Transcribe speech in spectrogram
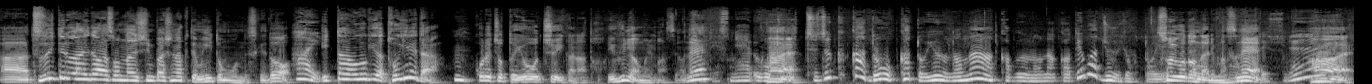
あ続いてる間はそんなに心配しなくてもいいと思うんですけど、はい、一旦動きが途切れたら、うん、これちょっと要注意かなというふうには思いますよね。そうですね。動きが続くかどうかというのが、株の中では重要という、そういうことになりますね。ですね。はい。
